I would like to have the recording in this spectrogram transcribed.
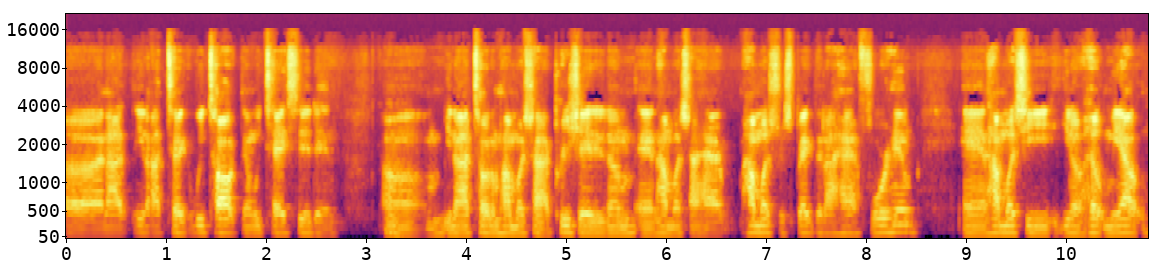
uh, and I, you know, I te- we talked and we texted, and. Um, you know, I told him how much I appreciated him and how much I have, how much respect that I have for him, and how much he, you know, helped me out,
